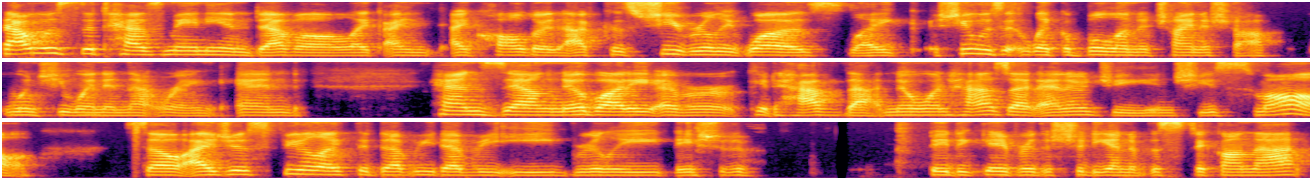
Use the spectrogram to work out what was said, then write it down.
That was the Tasmanian devil. Like I, I called her that because she really was like she was like a bull in a china shop when she went in that ring. And hands down, nobody ever could have that. No one has that energy, and she's small. So I just feel like the WWE really they should have they gave her the shitty end of the stick on that.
